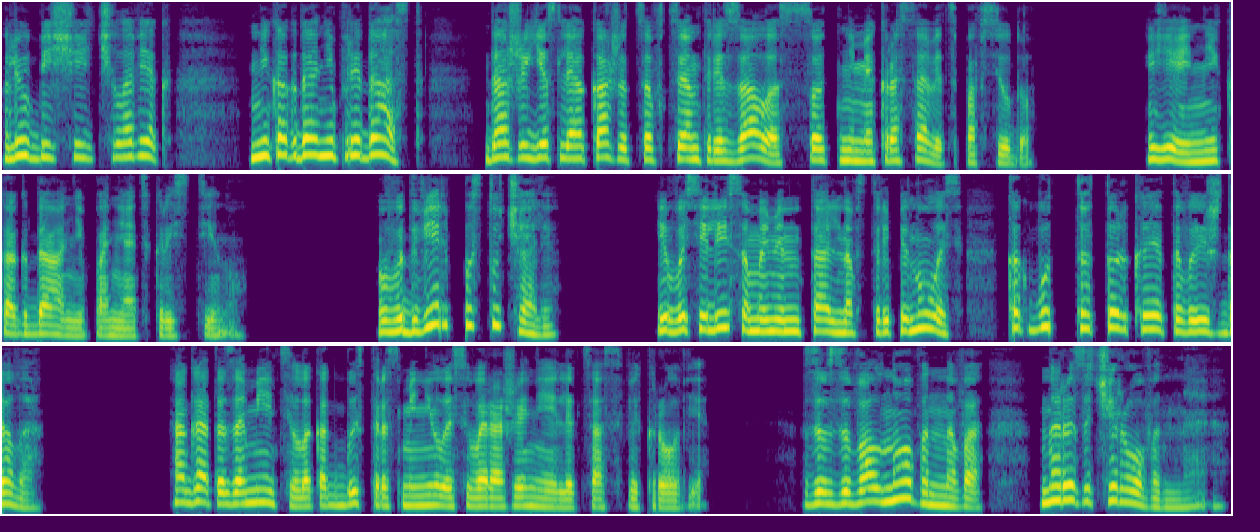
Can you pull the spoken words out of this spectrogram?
Любящий человек никогда не предаст, даже если окажется в центре зала с сотнями красавиц повсюду. Ей никогда не понять Кристину. В дверь постучали, и Василиса моментально встрепенулась, как будто только этого и ждала. Агата заметила, как быстро сменилось выражение лица свекрови за взволнованного на разочарованное.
